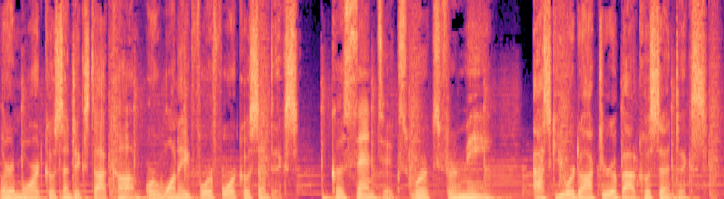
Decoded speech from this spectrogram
Learn more at Cosentyx.com or 1 844 Cosentyx. Cosentyx works for me. Ask your doctor about Cosentyx.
